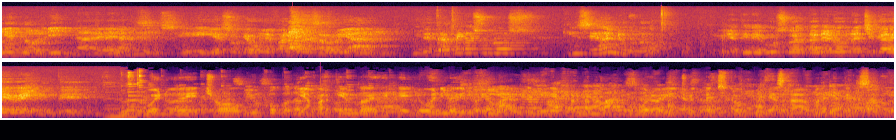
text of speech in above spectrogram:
poniendo linda, de veras. Sí, y eso que aún le falta desarrollar. Tendrá apenas unos 15 años, ¿no? Ya tiene gusto altanero de una chica de 20. Bueno, de hecho, ya partiendo desde que Giovanni lo dirigía y Fernando Cuero había hecho el texto, ya estaba más que interesado.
